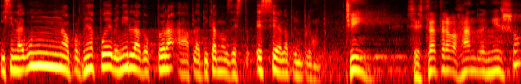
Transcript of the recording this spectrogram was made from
y si en alguna oportunidad puede venir la doctora a platicarnos de esto. Esa era la primera pregunta. Sí, se está trabajando en eso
